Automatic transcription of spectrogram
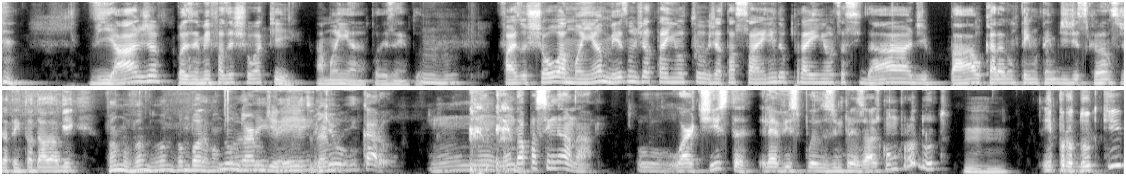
Viaja, por exemplo, vem fazer show aqui, amanhã, por exemplo. Uhum. Faz o show, amanhã mesmo já tá em outro, já tá saindo pra ir em outra cidade, pá, o cara não tem um tempo de descanso, já tem toda hora alguém, vamos, vamos, vamos, vamos embora, vamos Não embora, dorme vem, vem, direito, vem, Porque, dorme- o, cara, não, não- não dá pra se enganar. O, o artista, ele é visto pelos empresários como produto. Uhum. E produto que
